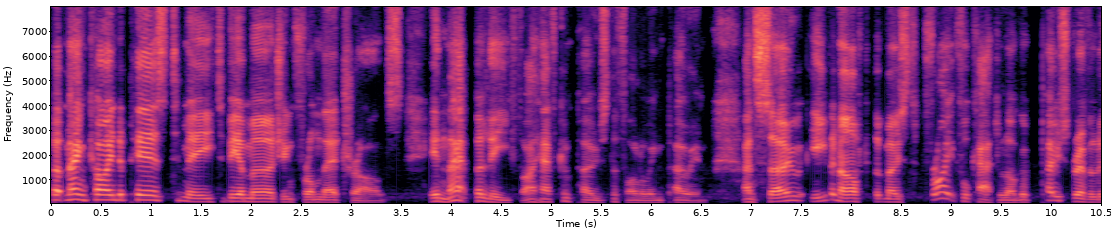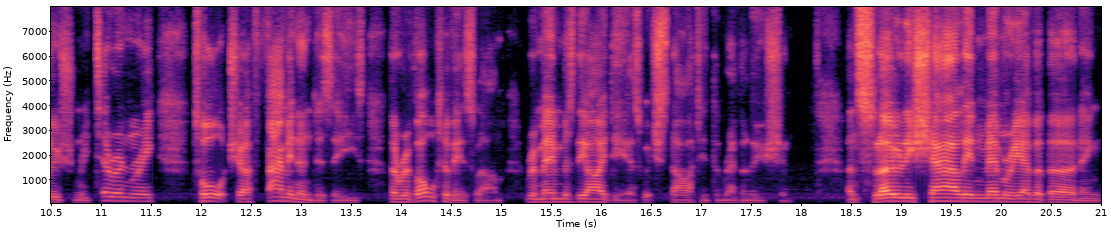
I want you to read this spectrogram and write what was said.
but mankind appears to me to be emerging from their trance. In that belief, I have composed the following poem. And so, even after the most frightful catalogue of post revolutionary tyranny, torture, famine, and disease, the revolt of Islam remembers the ideas which started the revolution and slowly shall in memory ever burning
